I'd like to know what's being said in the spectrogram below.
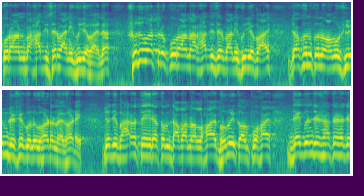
কোরআন বা হাদিসের বাণী খুঁজে পায় না। শুধুমাত্র কোরআন আর হাদিসের বাণী খুঁজে পায় যখন কোনো অমুসলিম দেশে কোনো ঘটনা ঘটে। যদি ভারতে এরকম দাবানল হয়, ভূমিকম্প হয়, দেখবেন যে সাথে সাথে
